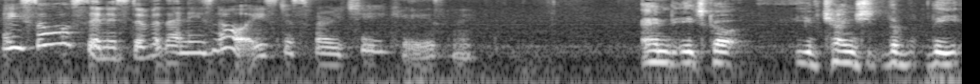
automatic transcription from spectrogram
he's sort of sinister, but then he's not. He's just very cheeky, isn't he? And it's got you've changed the the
